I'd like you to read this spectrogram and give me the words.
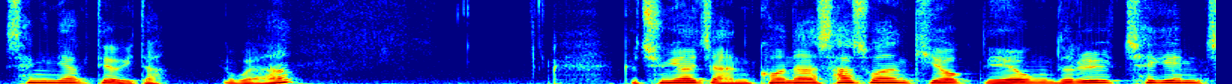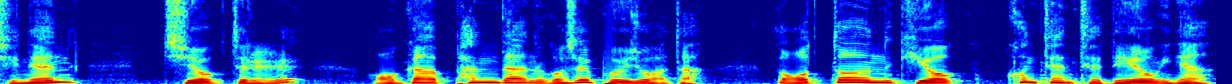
생략되어 있다. 이거야. 그 중요하지 않거나 사소한 기억 내용들을 책임지는 지역들을 억압한다는 것을 보여줘 왔다. 어떤 기억 콘텐트 내용이냐?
